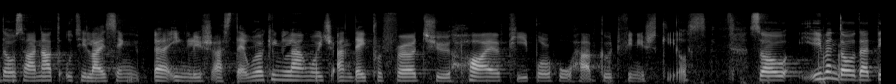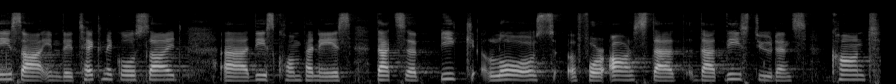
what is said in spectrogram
those are not utilizing uh, English as their working language, and they prefer to hire people who have good Finnish skills. So even though that these are in the technical side, uh, these companies, that's a big loss for us that, that these students can't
